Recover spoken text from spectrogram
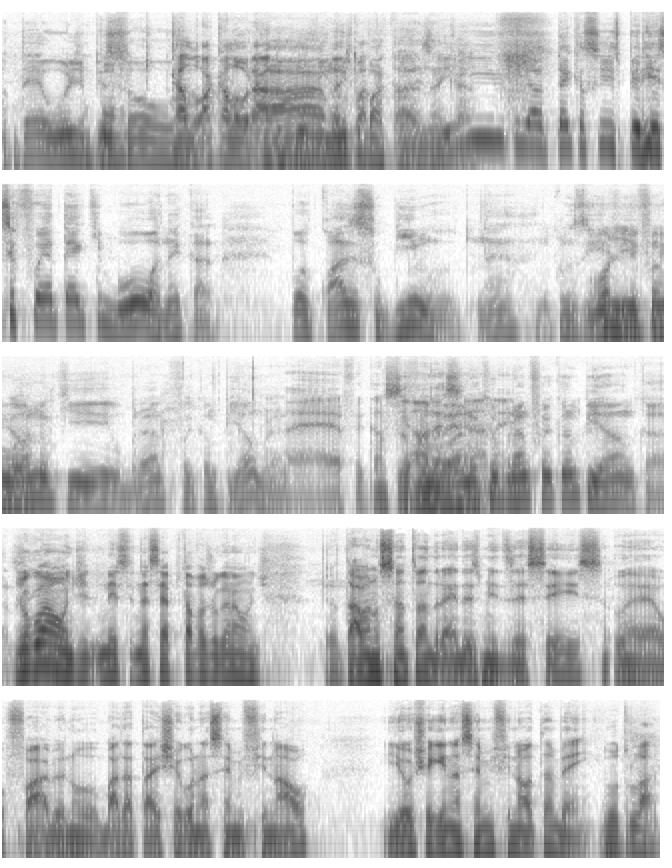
até hoje o pessoal. calo- acalorado, o ah, de muito Batatais, bacana. né, e, e até que assim, a experiência foi até que boa, né, cara? Pô, quase subimos, né? Inclusive, Olha foi o legal. ano que o Branco foi campeão, Branco. É, foi campeão falou nesse ano ano que o aí. Branco foi campeão, cara. Jogou aonde? Nesse, nessa época tava jogando aonde? Eu tava no Santo André em 2016, o, é, o Fábio no Batatais chegou na semifinal e eu cheguei na semifinal também. Do outro lado.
